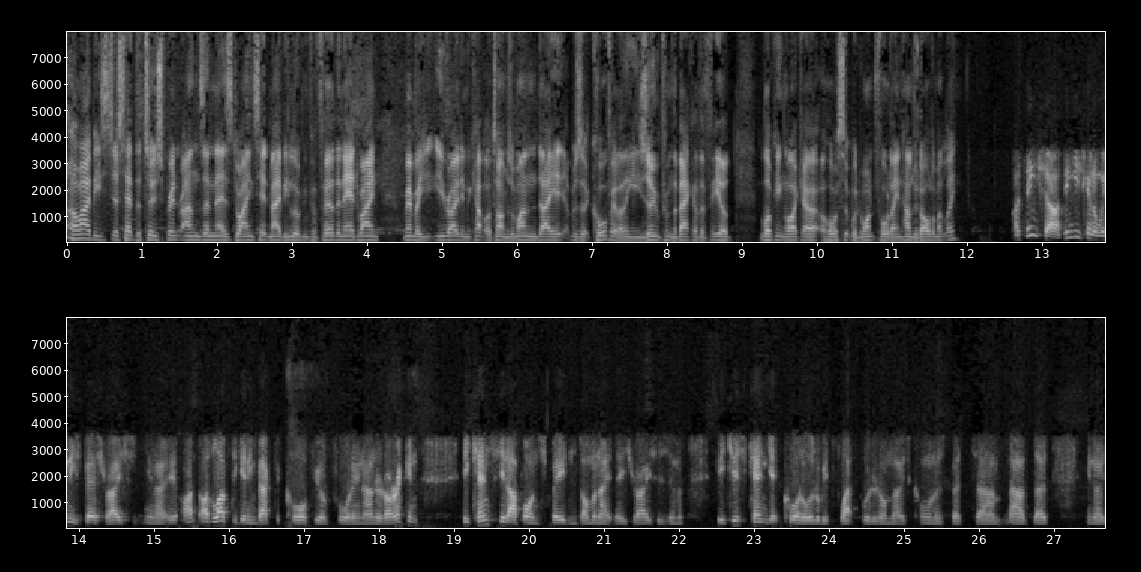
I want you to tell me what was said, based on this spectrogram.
Oh, maybe he's just had the two sprint runs, and as Dwayne said, maybe looking for further. Now, Dwayne, remember you rode him a couple of times. One day it was at Caulfield. I think he zoomed from the back of the field, looking like a, a horse that would want fourteen hundred ultimately. I think so. I think he's going to win his best race. You know, I'd, I'd love to get him back to Caulfield fourteen hundred. I reckon he can sit up on speed and dominate these races, and he just can get caught a little bit flat-footed on those corners. But um, no, the you know,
